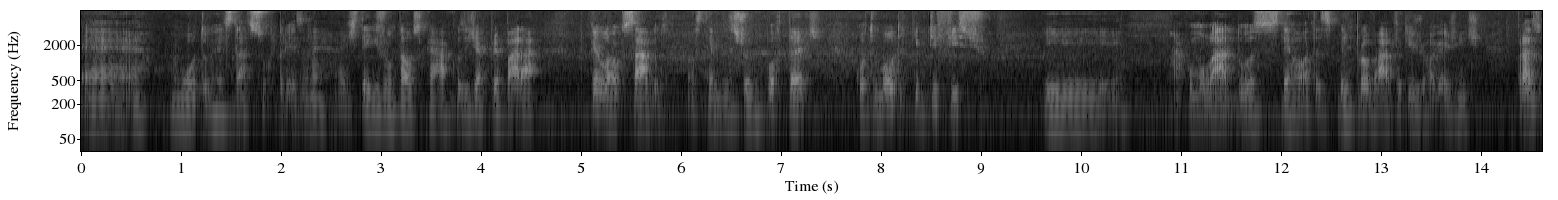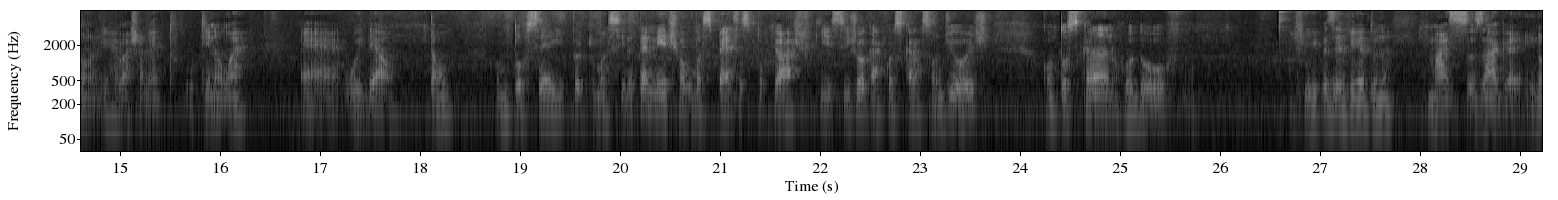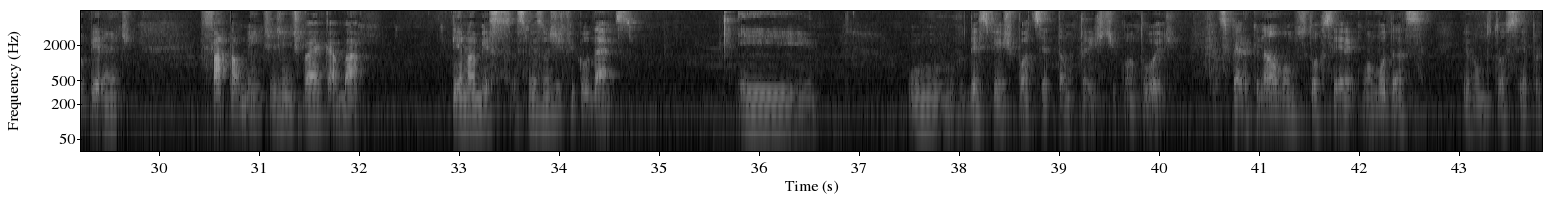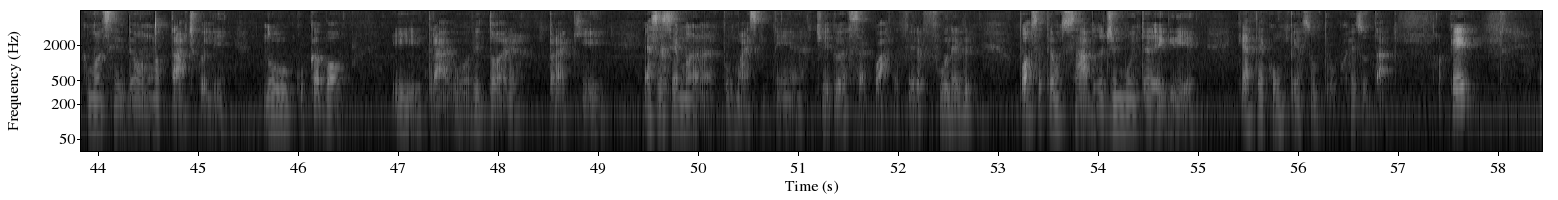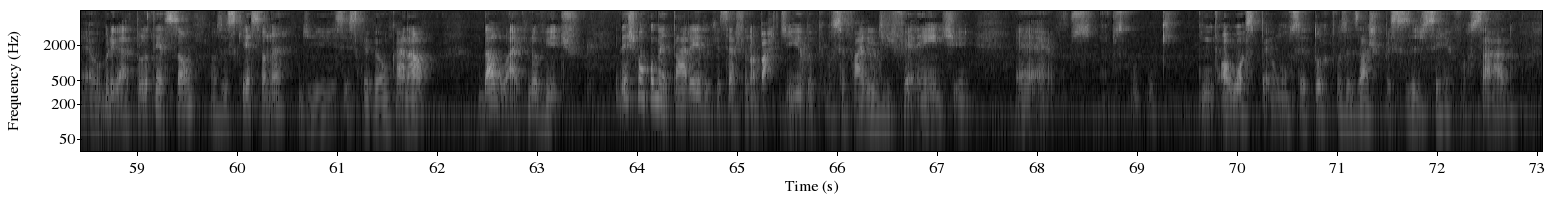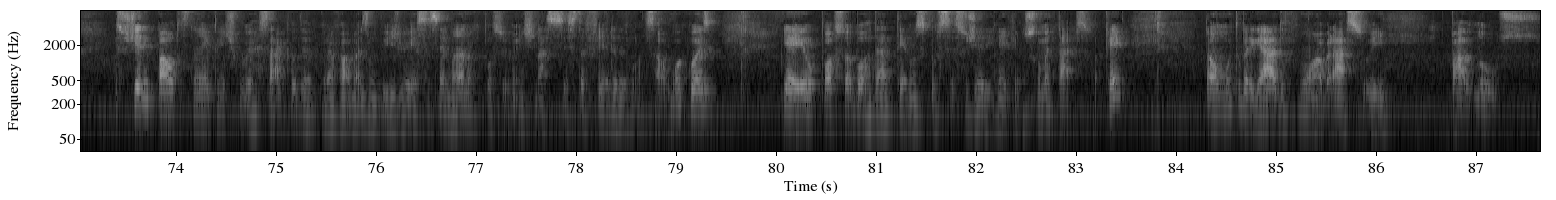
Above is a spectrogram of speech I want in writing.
é, um outro resultado surpresa, né? A gente tem que juntar os cacos e já preparar, porque logo sábado nós temos esse jogo importante contra uma outra equipe difícil e acumular duas derrotas, bem provável que jogue a gente para a zona de rebaixamento, o que não é, é o ideal. Então vamos torcer aí para que o Mancini até mexa algumas peças, porque eu acho que se jogar com a escalação de hoje, com Toscano, Rodolfo, Felipe Azevedo, né, mais zaga inoperante, fatalmente a gente vai acabar tendo as mesmas dificuldades e o desfecho pode ser tão triste quanto hoje. Espero que não, vamos torcer por uma mudança e vamos torcer para que o Mancini dê uma tático ali no Cucabol e traga uma vitória para que essa semana, por mais que tenha tido essa quarta-feira fúnebre, possa ter um sábado de muita alegria que até compensa um pouco o resultado, ok? É, obrigado pela atenção, não se esqueçam né, de se inscrever no canal, dar o like no vídeo e deixar um comentário aí do que você achou na partida, o que você faria de diferente, é, o que, algum um setor que vocês acham que precisa de ser reforçado. E sugerir pautas também pra gente conversar, que eu devo gravar mais um vídeo aí essa semana, possivelmente na sexta-feira devo lançar alguma coisa. E aí eu posso abordar temas que vocês sugerirem aqui nos comentários, ok? Então, muito obrigado, um abraço e falou!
